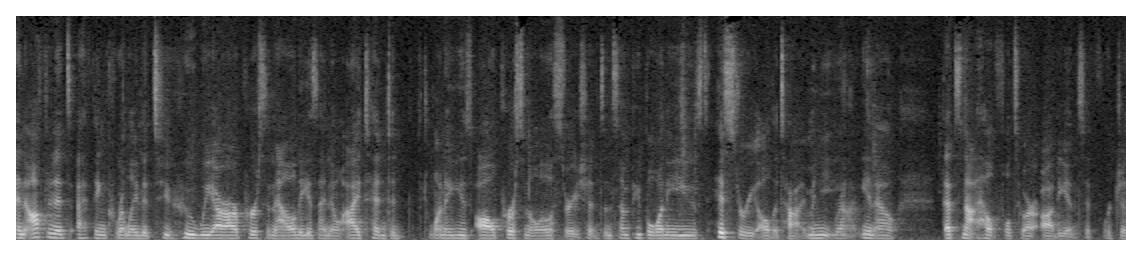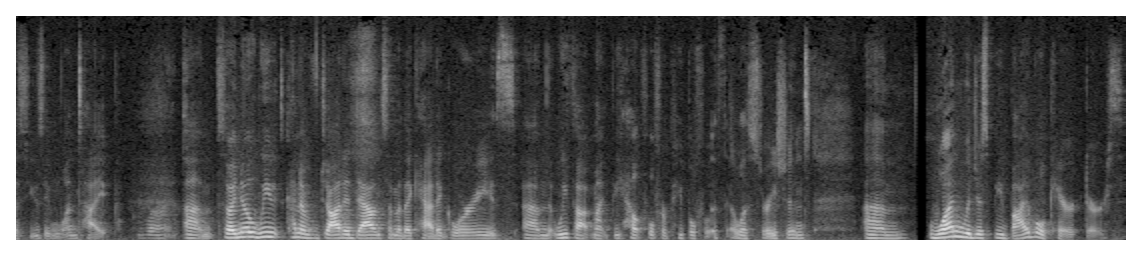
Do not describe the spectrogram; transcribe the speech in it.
and often it's i think related to who we are our personalities i know i tend to want to use all personal illustrations and some people want to use history all the time and you, right. you know that's not helpful to our audience if we're just using one type right um, so i know we kind of jotted down some of the categories um, that we thought might be helpful for people with illustrations um, one would just be bible characters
